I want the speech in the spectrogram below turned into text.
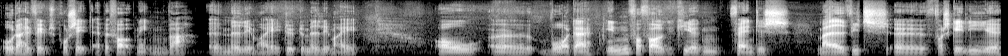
98 procent af befolkningen var øh, medlemmer af, døbte medlemmer af, og øh, hvor der inden for folkekirken fandtes meget vidt øh, forskellige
